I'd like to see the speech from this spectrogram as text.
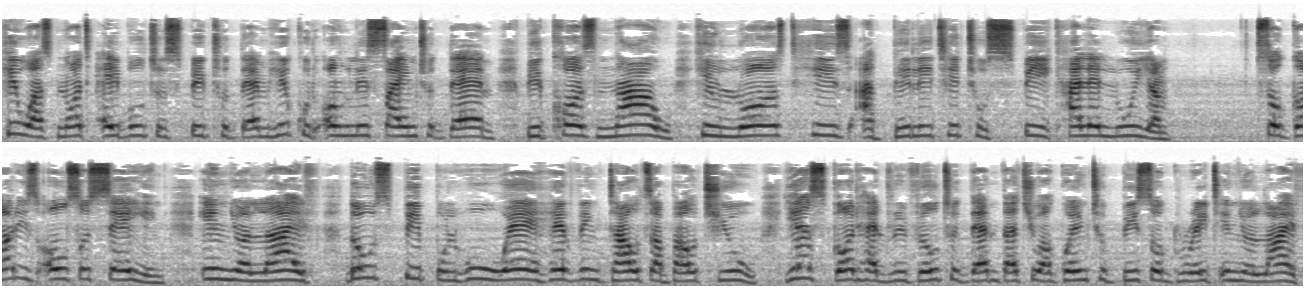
he was not able to speak to them. He could only sign to them because now he lost his ability to speak. Hallelujah. So God is also saying in your life, those people who were having doubts about you, yes, God had revealed to them that you are going to be so great in your life.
